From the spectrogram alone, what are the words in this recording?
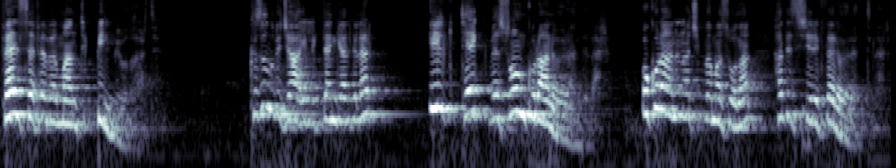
felsefe ve mantık bilmiyorlardı. Kızıl bir cahillikten geldiler. İlk tek ve son Kur'an'ı öğrendiler. O Kur'an'ın açıklaması olan hadis-i şerifler öğrettiler.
